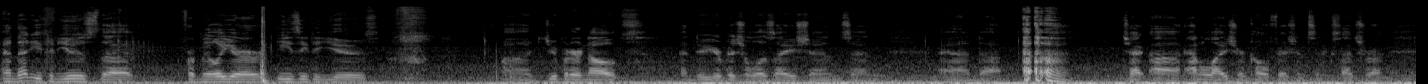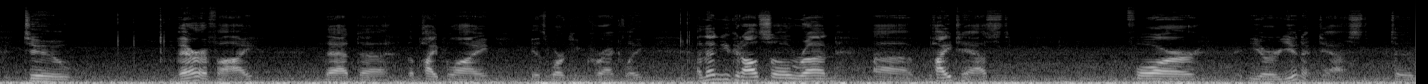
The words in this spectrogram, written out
And then you can use the familiar, easy to use uh, Jupyter Notes and do your visualizations and and uh, check uh, analyze your coefficients and etc. to verify that uh, the pipeline is working correctly. And then you can also run uh, PyTest for your unit test to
